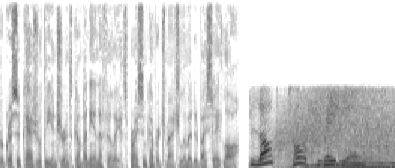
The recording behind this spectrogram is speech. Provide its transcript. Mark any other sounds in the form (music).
Progressive Casualty Insurance Company and affiliates. Price and coverage match limited by state law. Blog Talk Radio.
